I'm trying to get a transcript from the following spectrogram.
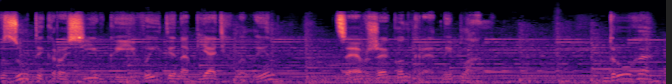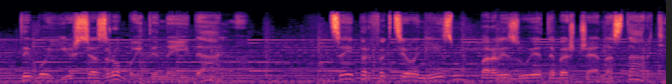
взути кросівки і вийти на 5 хвилин це вже конкретний план. Друга, ти боїшся зробити не ідеально. Цей перфекціонізм паралізує тебе ще на старті.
